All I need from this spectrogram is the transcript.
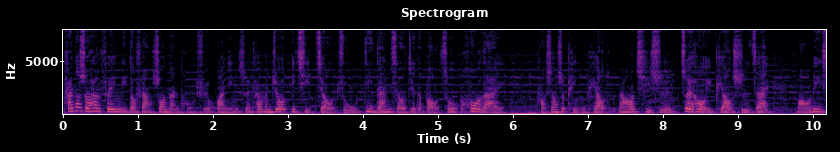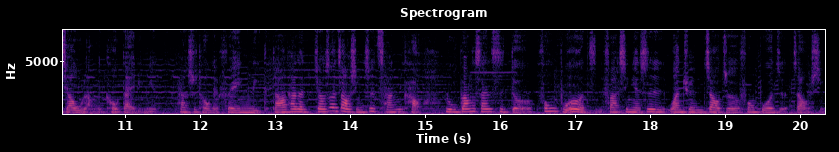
他那时候和飞鹰里都非常受男同学欢迎，所以他们就一起角逐帝丹小姐的宝座。后来好像是平票的，然后其实最后一票是在。毛利小五郎的口袋里面，他是投给飞鹰里的。然后他的角色造型是参考鲁邦三世的风不二子，发型也是完全照着风不二子的造型。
